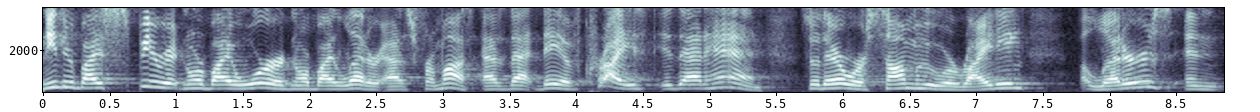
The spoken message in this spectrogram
neither by spirit, nor by word, nor by letter, as from us, as that day of Christ is at hand. So there were some who were writing letters and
